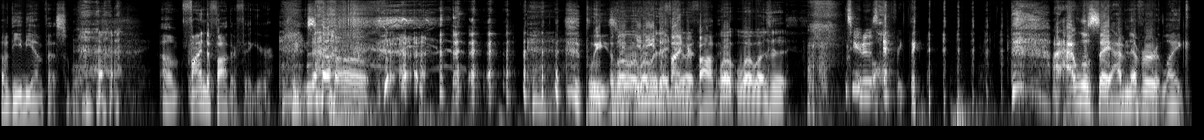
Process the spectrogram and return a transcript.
of the EDM festival. um, find a father figure, please. no please. You, what, you what need to they find your father. what, what was it Dude, it was everything. I, I will say I've never like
